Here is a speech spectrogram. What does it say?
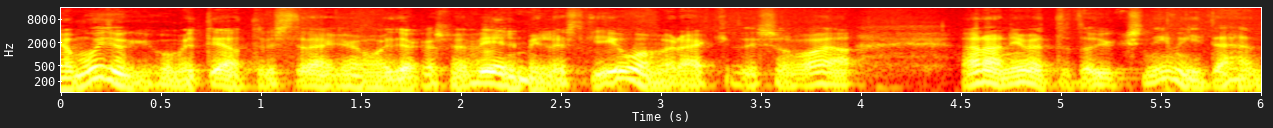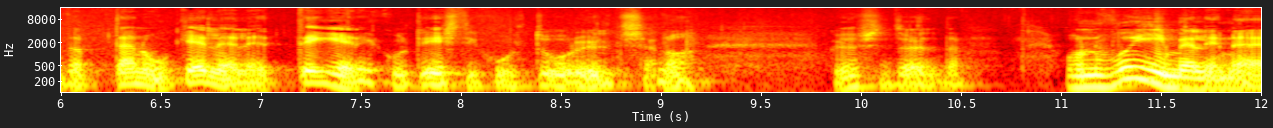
ja muidugi, kui me teatrist räägime, ma ei tea, kas me veel millestki jõuame rääkida, siis on vaja ära nimetada üks nimi, tähendab tänu kellele tegelikult Eesti kultuur üldse noh, kuidas nüüd öelda, on võimeline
